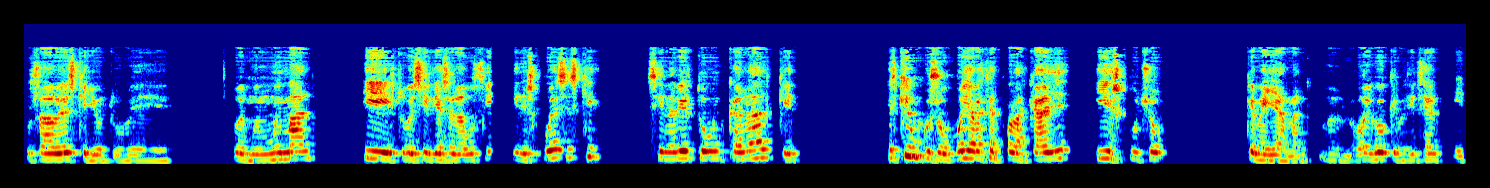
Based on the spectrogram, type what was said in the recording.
tú sabes que yo tuve, estuve muy, muy mal y estuve seis días en la UCI y después es que se me ha abierto un canal que es que incluso voy a veces por la calle y escucho que me llaman. Oigo que me dicen mi,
